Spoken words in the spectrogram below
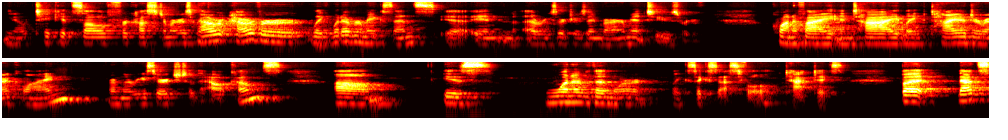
you know ticket solve for customers however, however like whatever makes sense in a researcher's environment to sort of quantify and tie like tie a direct line from the research to the outcomes um, is one of the more like successful tactics. But that's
